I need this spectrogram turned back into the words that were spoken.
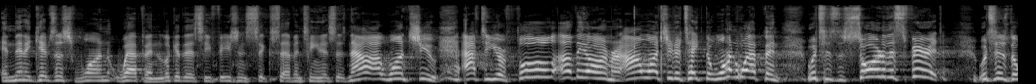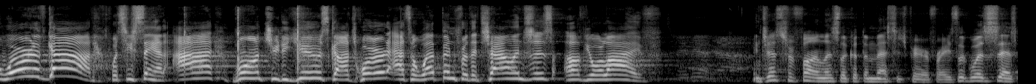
And then it gives us one weapon. Look at this, Ephesians 6 17. It says, Now I want you, after you're full of the armor, I want you to take the one weapon, which is the sword of the Spirit, which is the word of God. What's he saying? I want you to use God's word as a weapon for the challenges of your life. And just for fun, let's look at the message paraphrase. Look what it says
